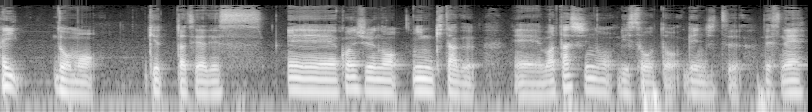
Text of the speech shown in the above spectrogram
はい、どうも、ギュッ達也です。えー、今週の人気タグ、えー、私の理想と現実ですね、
